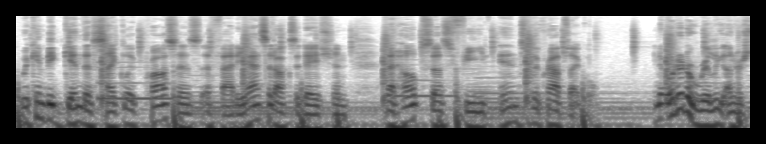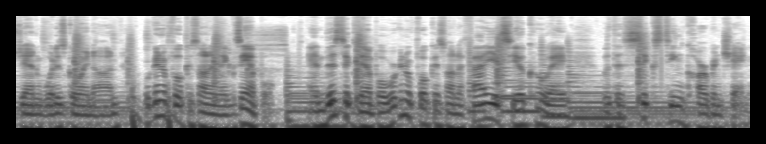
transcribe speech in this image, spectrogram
we can begin the cyclic process of fatty acid oxidation that helps us feed into the Krebs cycle. In order to really understand what is going on, we're going to focus on an example. In this example, we're going to focus on a fatty acyl-CoA with a 16 carbon chain.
